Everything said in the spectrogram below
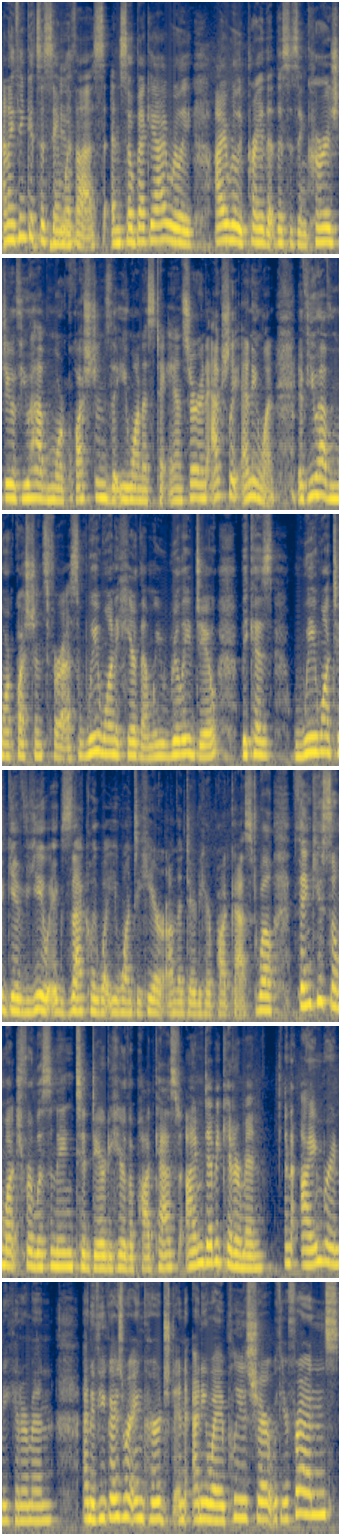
And I think it's the same with us. And so Becky, I really I really pray that this has encouraged you if you have more questions that you want us to answer and actually anyone, if you have more questions for us, we want to hear them. We really do because we want to give you exactly what you want to hear on the Dare to Hear podcast. Well, thank you so much for listening to Dare to Hear the podcast. I'm Debbie Kitterman. And I'm Brandy Kitterman. And if you guys were encouraged in any way, please share it with your friends,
